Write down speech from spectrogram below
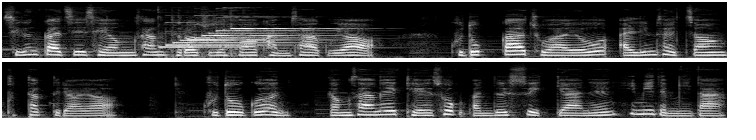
지금까지 제 영상 들어주셔서 감사하고요. 구독과 좋아요, 알림 설정 부탁드려요. 구독은 영상을 계속 만들 수 있게 하는 힘이 됩니다.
